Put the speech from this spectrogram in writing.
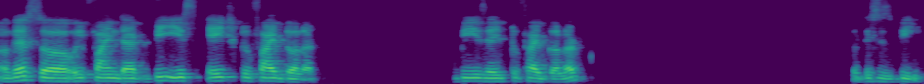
Okay, so we find that B is eight to five dollar. B is eight to five dollar. So this is B.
